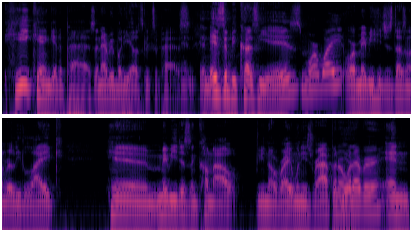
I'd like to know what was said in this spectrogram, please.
he can't get a pass and everybody else gets a pass? And- and- is it because he is more white, or maybe he just doesn't really like him? Maybe he doesn't come out, you know, right when he's rapping or Yeah. whatever. And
